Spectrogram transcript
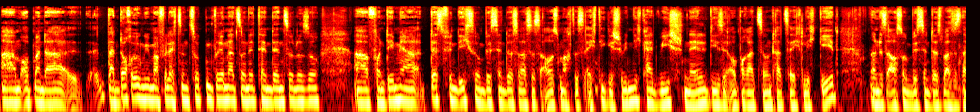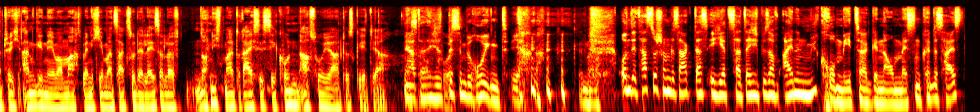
ähm, ob man da äh, dann doch irgendwie mal vielleicht so ein Zucken drin hat, so eine Tendenz oder so. Äh, von dem her, das finde ich so ein bisschen das, was es ausmacht, ist echt die Geschwindigkeit, wie schnell diese Operation tatsächlich geht. Und das ist auch so ein bisschen das, was es natürlich angenehmer macht, wenn ich jemand sagst, so der Laser läuft noch nicht mal 30 Sekunden. Ach so, ja, das geht ja. Das ja, tatsächlich ist cool. ein bisschen beruhigend. Ja, genau. Und jetzt hast du schon gesagt, dass ihr jetzt tatsächlich bis auf einen Mikrometer genau messen könnt. Das heißt,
